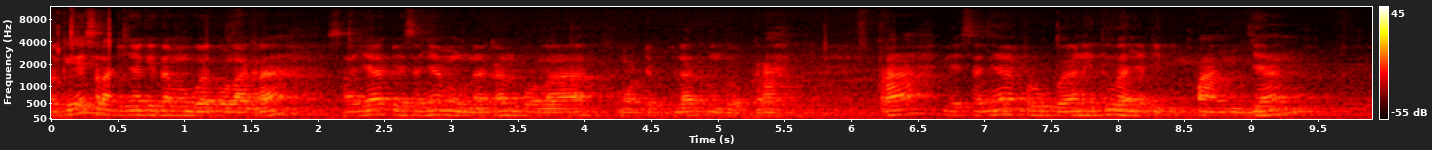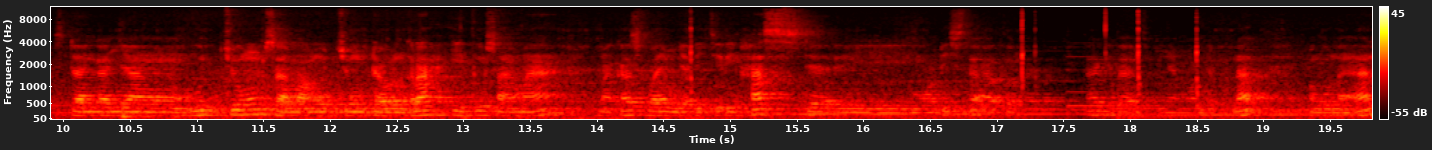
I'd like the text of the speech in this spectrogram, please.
Oke, selanjutnya kita membuat pola kerah. Saya biasanya menggunakan pola mode bulat untuk kerah. Kerah biasanya perubahan itu hanya di panjang, sedangkan yang ujung sama ujung daun kerah itu sama. Maka supaya menjadi ciri khas dari modista atau kita, kita harus punya mode bulat penggunaan.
